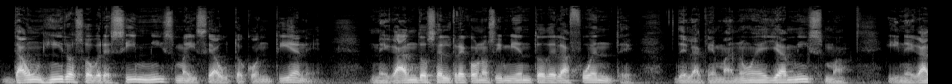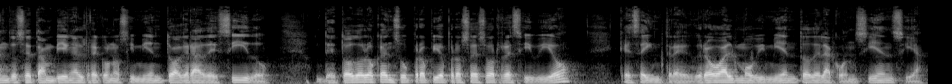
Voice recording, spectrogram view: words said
da un giro sobre sí misma y se autocontiene, negándose el reconocimiento de la fuente de la que emanó ella misma y negándose también el reconocimiento agradecido de todo lo que en su propio proceso recibió, que se integró al movimiento de la conciencia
